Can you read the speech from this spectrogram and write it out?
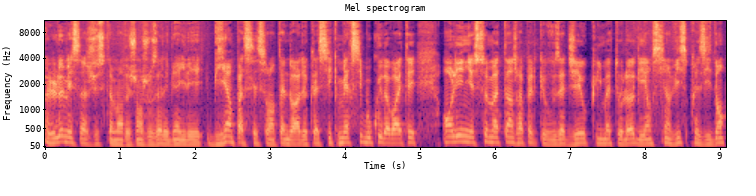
Le message justement de Jean Jouzel, eh bien, il est bien passé sur l'antenne de Radio Classique. Merci beaucoup d'avoir été en ligne ce matin. Je rappelle que vous êtes géoclimatologue et ancien vice-président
